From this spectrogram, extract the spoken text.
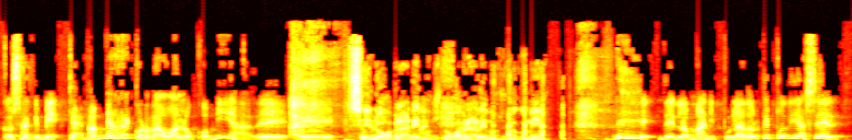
cosa que, me, que además me ha recordado a Locomía. De, sí, luego hablaremos, luego hablaremos de Locomía. De, de, lo manipulador que podía ser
